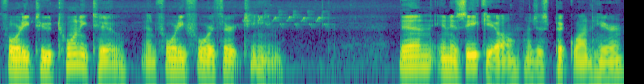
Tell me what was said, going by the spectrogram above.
42 22, and 44 13. Then in Ezekiel, I'll just pick one here,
